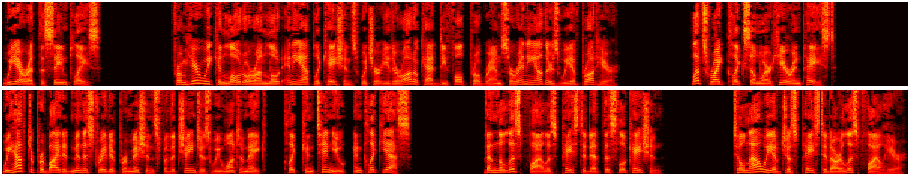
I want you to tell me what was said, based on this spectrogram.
We are at the same place. From here we can load or unload any applications which are either AutoCAD default programs or any others we have brought here. Let's right click somewhere here and paste. We have to provide administrative permissions for the changes we want to make, click Continue and click Yes. Then the Lisp file is pasted at this location. Till now we have just pasted our Lisp file here.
